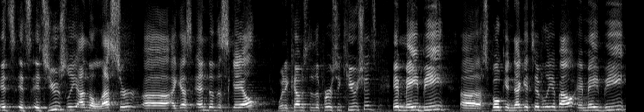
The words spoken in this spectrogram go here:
It's, it's, it's usually on the lesser, uh, I guess, end of the scale when it comes to the persecutions. It may be uh, spoken negatively about. It may be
